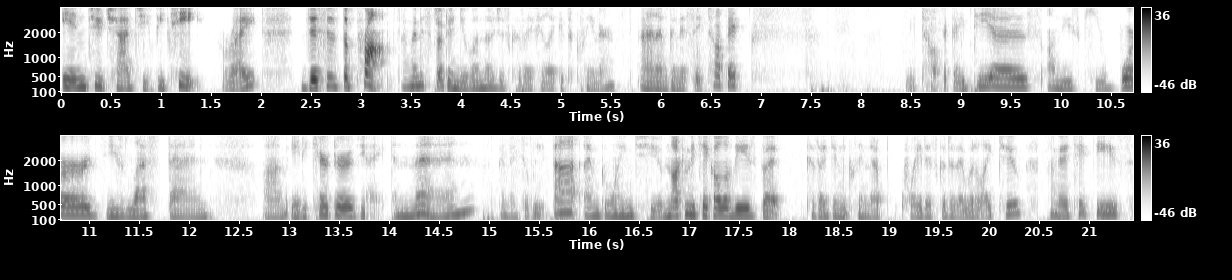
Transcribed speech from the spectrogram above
into ChatGPT. Right. This is the prompt. I'm going to start a new one though, just because I feel like it's cleaner. And I'm going to say topics, topic ideas on these keywords, use less than um, 80 characters. And then I'm going to delete that. I'm going to, I'm not going to take all of these, but because I didn't clean it up quite as good as I would like to, I'm going to take these.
